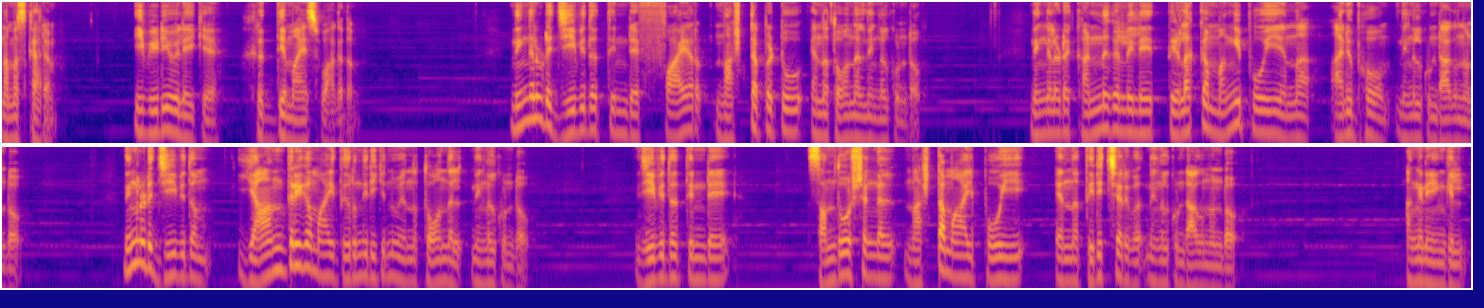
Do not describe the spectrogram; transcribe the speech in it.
നമസ്കാരം. ഈ വീഡിയോയിലേക്ക് ഹൃദ്യമായ സ്വാഗതം. നിങ്ങളുടെ ജീവിതത്തിന്റെ ഫയർ നഷ്ടപ്പെട്ടു എന്ന തോന്നൽ നിങ്ങൾക്കുണ്ടോ? നിങ്ങളുടെ കണ്ണുകളിലെ തിളക്കം മങ്ങിപ്പോയി എന്ന അനുഭവം നിങ്ങൾക്കുണ്ടാകുന്നുണ്ടോ? നിങ്ങളുടെ ജീവിതം യാന്ത്രികമായി തീർന്നിരിക്കുന്നു എന്ന തോന്നൽ നിങ്ങൾക്കുണ്ടോ? ജീവിതത്തിന്റെ സന്തോഷങ്ങൾ നഷ്ടമായി പോയി എന്ന തിരിച്ചറിവ് നിങ്ങൾക്കുണ്ടാകുന്നുണ്ടോ? അങ്ങനെയെങ്കിൽ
